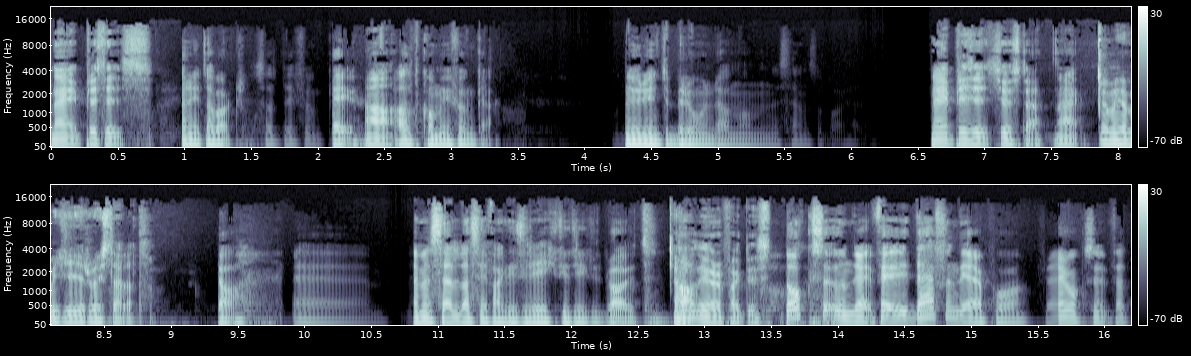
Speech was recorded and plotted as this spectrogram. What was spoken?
Nej, precis. Den kan du ta bort. Så att det funkar ju. Ja. Allt kommer ju funka. Nu är du inte beroende av någon sensor. Nej, precis, just det. Nej. Ja, men jag med gyro istället. Ja. Eh, nej men Zelda ser faktiskt riktigt, riktigt bra ut. Ja, det gör det faktiskt. Dock så undrar jag, för det här funderar jag på, för det här är också, för att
